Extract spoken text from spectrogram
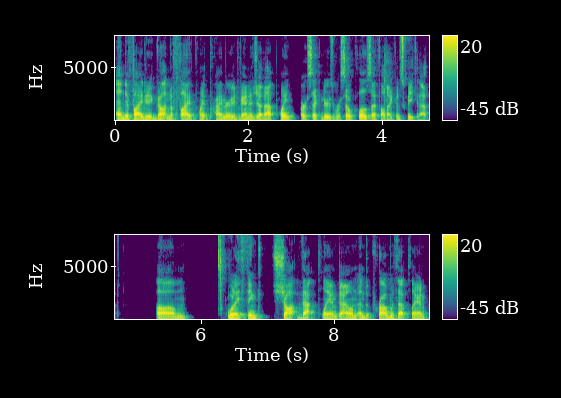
And if I'd gotten a five point primary advantage at that point, our secondaries were so close, I thought I could squeak it out. Um, what I think shot that plan down, and the problem with that plan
